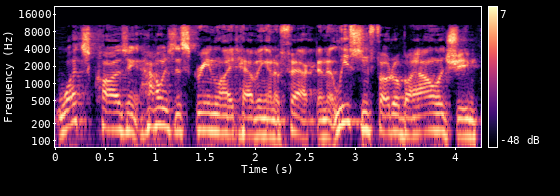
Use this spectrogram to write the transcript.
what's causing, how is this green light having an effect? And at least in photobiology,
